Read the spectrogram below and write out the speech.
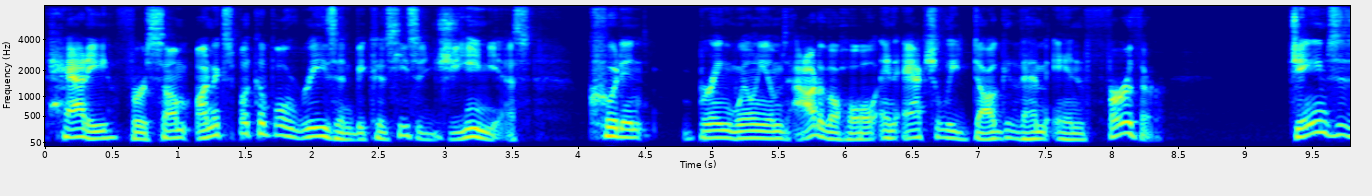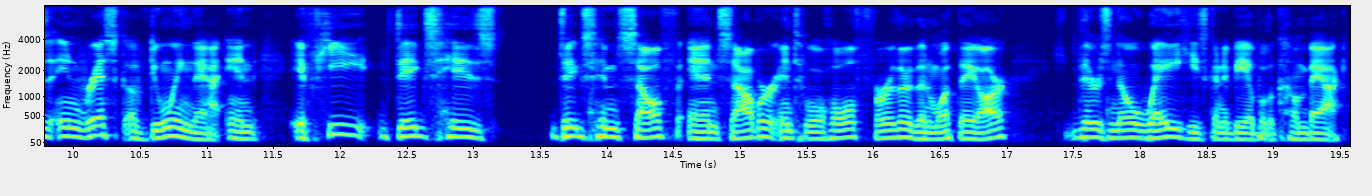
Paddy, for some unexplicable reason, because he's a genius, couldn't bring Williams out of the hole and actually dug them in further. James is in risk of doing that. And if he digs his digs himself and Sauber into a hole further than what they are, there's no way he's going to be able to come back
